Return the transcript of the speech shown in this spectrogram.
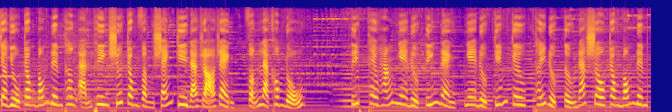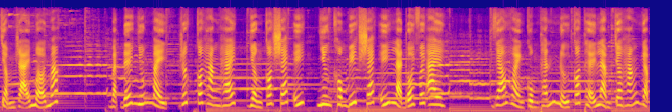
Cho dù trong bóng đêm thân ảnh thiên sứ trong vầm sáng kia đã rõ ràng, Vẫn là không đủ. Tiếp theo hắn nghe được tiếng đàn, Nghe được kiếm kêu, Thấy được tượng đá sâu trong bóng đêm chậm rãi mở mắt. Bạch đế nhướng mày, Rất có hăng hái, Dần có sát ý nhưng không biết sát ý là đối với ai. Giáo hoàng cùng thánh nữ có thể làm cho hắn gặp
